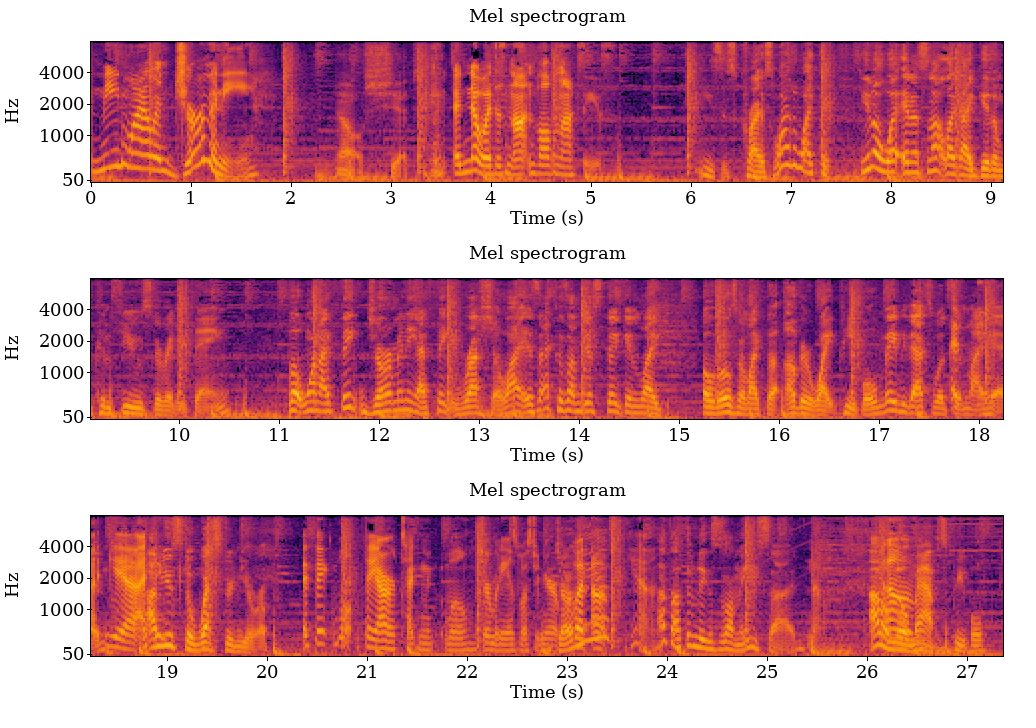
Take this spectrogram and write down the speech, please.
Meanwhile, in Germany, Oh shit. and no, it does not involve Nazis. Jesus Christ. Why do I co- You know what? And it's not like I get them confused or anything. But when I think Germany, I think Russia. Why is that cuz I'm just thinking like oh, those are like the other white people. Maybe that's what's in my head. yeah, I I'm think- used to Western Europe. I think. Well, they are technically. Well, Germany is Western Europe, Germany but uh, is? yeah, I thought them niggas was on the east side. no. I don't know Um, maps, people.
